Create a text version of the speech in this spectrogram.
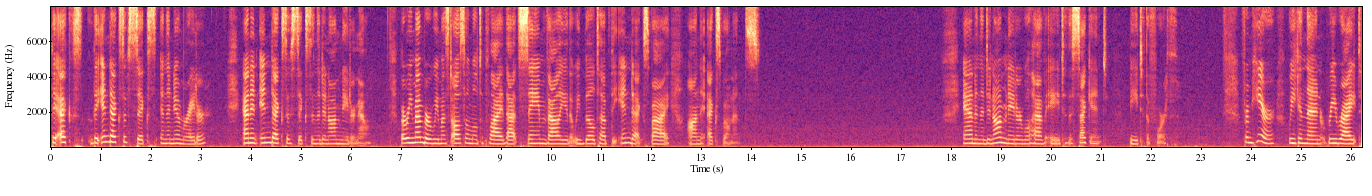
the x, the index of 6 in the numerator and an index of 6 in the denominator now. But remember, we must also multiply that same value that we built up the index by on the exponents. And in the denominator we'll have a to the second, b to the fourth. From here, we can then rewrite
